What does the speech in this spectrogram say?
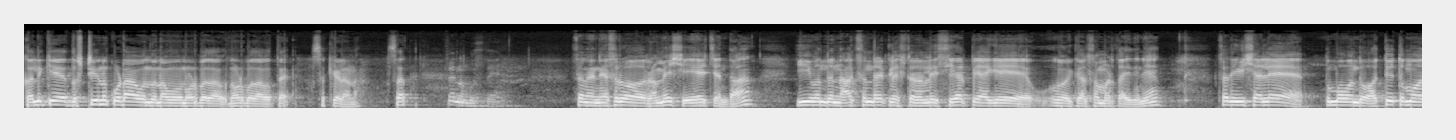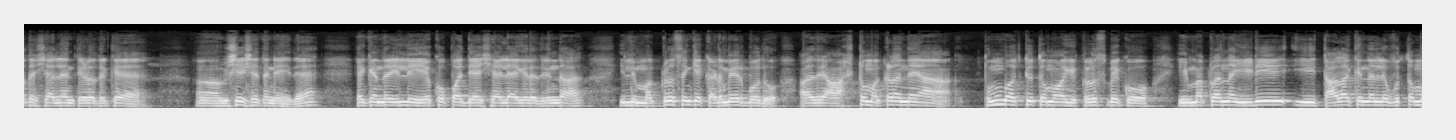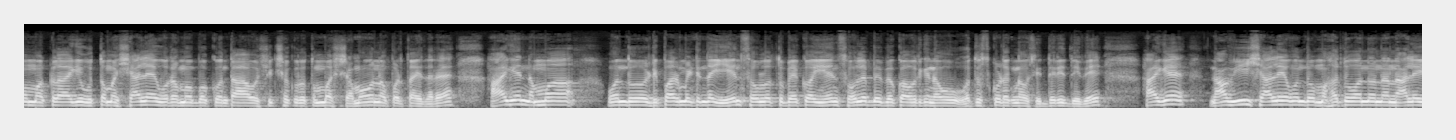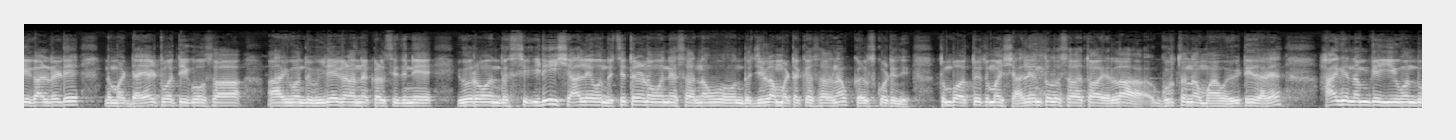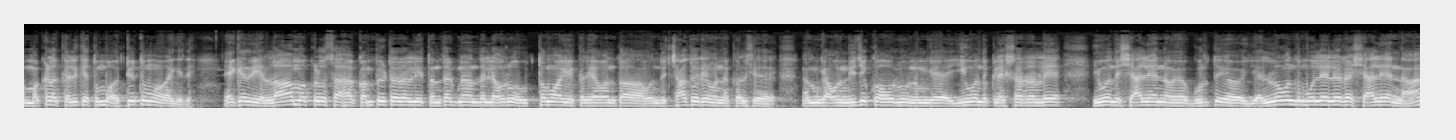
ಕಲಿಕೆಯ ದೃಷ್ಟಿಯನ್ನು ಕೂಡ ಒಂದು ನಾವು ನೋಡ್ಬೋದಾಗ ನೋಡ್ಬೋದಾಗುತ್ತೆ. ಸೊ ಕೇಳೋಣ. Sir sir namaste. ಸರ್, ನನ್ನ ಹೆಸರು ರಮೇಶ್ ಎ ಎಚ್ ಅಂತ. ಈ ಒಂದು ನಾಗಸಂದ್ರ ಕ್ಲಸ್ಟರಲ್ಲಿ ಸಿ ಆರ್ ಪಿ ಆಗಿ ಕೆಲಸ ಮಾಡ್ತಾಯಿದ್ದೀನಿ ಸರ್, ಈ ಶಾಲೆ ತುಂಬ ಒಂದು ಅತ್ಯುತ್ತಮವಾದ ಶಾಲೆ ಅಂತ ಹೇಳೋದಕ್ಕೆ ವಿಶೇಷತೆಯೇ ಇದೆ. ಏಕೆಂದರೆ ಇಲ್ಲಿ ಏಕೋಪಾಧ್ಯಾಯ ಶಾಲೆ ಆಗಿರೋದ್ರಿಂದ ಇಲ್ಲಿ ಮಕ್ಕಳ ಸಂಖ್ಯೆ ಕಡಿಮೆ ಇರ್ಬೋದು. ಆದರೆ ಅಷ್ಟು ಮಕ್ಕಳನ್ನೇ ತುಂಬ ಅತ್ಯುತ್ತಮವಾಗಿ ಕಲಿಸ್ಬೇಕು. ಈ ಮಕ್ಕಳನ್ನು ಇಡೀ ಈ ತಾಲೂಕಿನಲ್ಲಿ ಉತ್ತಮ ಮಕ್ಕಳಾಗಿ, ಉತ್ತಮ ಶಾಲೆಯಾಗಿ ಹೊರಮಬೇಕು ಅಂತ ಆ ಶಿಕ್ಷಕರು ತುಂಬ ಶ್ರಮವನ್ನು ಪಡ್ತಾ ಇದ್ದಾರೆ. ಹಾಗೆ ನಮ್ಮ ಒಂದು ಡಿಪಾರ್ಟ್ಮೆಂಟಿಂದ ಏನು ಸವಲತ್ತು ಬೇಕೋ, ಏನು ಸೌಲಭ್ಯ ಬೇಕೋ ಅವರಿಗೆ ನಾವು ಒದಗಿಸ್ಕೊಡೋಕೆ ನಾವು ಸಿದ್ಧರಿದ್ದೀವಿ. ಹಾಗೆ ನಾವು ಈ ಶಾಲೆಯ ಒಂದು ಮಹತ್ವವನ್ನು ನಾನು ನಾಳೆ ಈಗ ಆಲ್ರೆಡಿ ನಮ್ಮ ಡಯಟ್ ವತಿಗೂ ಸಹ ಈ ಒಂದು ವಿಡಿಯೋಗಳನ್ನು ಕಳಿಸಿದ್ದೀನಿ. ಇವರ ಒಂದು ಇಡೀ ಶಾಲೆಯ ಒಂದು ಚಿತ್ರಣವನ್ನೇ ಸಹ ನಾವು ಒಂದು ಜಿಲ್ಲಾ ಮಟ್ಟಕ್ಕೆ ಸಹ ನಾವು ಕಳಿಸ್ಕೊಟ್ಟಿದ್ದೀವಿ. ತುಂಬ ಅತ್ಯುತ್ತಮ ಶಾಲೆ ಅಂತಲೂ ಸಹ ಎಲ್ಲ ಎಲ್ಲ ಗುರುತನ್ನು ಮಾ ಇಟ್ಟಿದ್ದಾರೆ. ಹಾಗೆ ನಮಗೆ ಈ ಒಂದು ಮಕ್ಕಳ ಕಲಿಕೆ ತುಂಬ ಅತ್ಯುತ್ತಮವಾಗಿದೆ. ಏಕೆಂದರೆ ಎಲ್ಲ ಮಕ್ಕಳು ಸಹ ಕಂಪ್ಯೂಟರಲ್ಲಿ, ತಂತ್ರಜ್ಞಾನದಲ್ಲಿ ಅವರು ಉತ್ತಮವಾಗಿ ಕಲಿಯುವಂಥ ಒಂದು ಚಾತುರ್ಯವನ್ನು ಕಲಿಸಿದ್ದಾರೆ. ನಮಗೆ ಅವರು ನಿಜಕ್ಕೂ ಅವರು ನಮಗೆ ಈ ಒಂದು ಕ್ಲಸ್ಟರಲ್ಲಿ, ಈ ಒಂದು ಶಾಲೆಯನ್ನು ಗುರುತು, ಎಲ್ಲೋ ಒಂದು ಮೂಲೆಯಲ್ಲಿರೋ ಶಾಲೆಯನ್ನು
